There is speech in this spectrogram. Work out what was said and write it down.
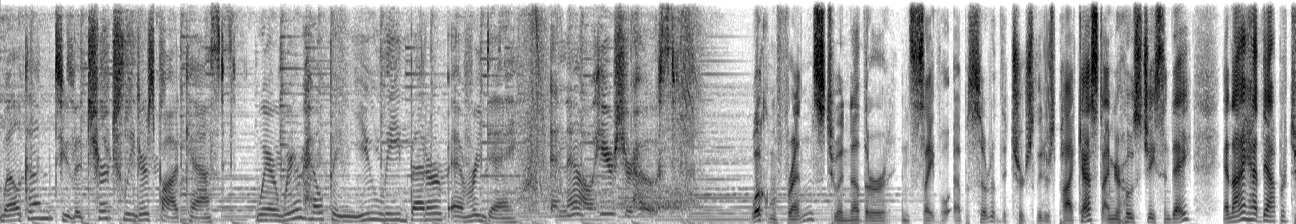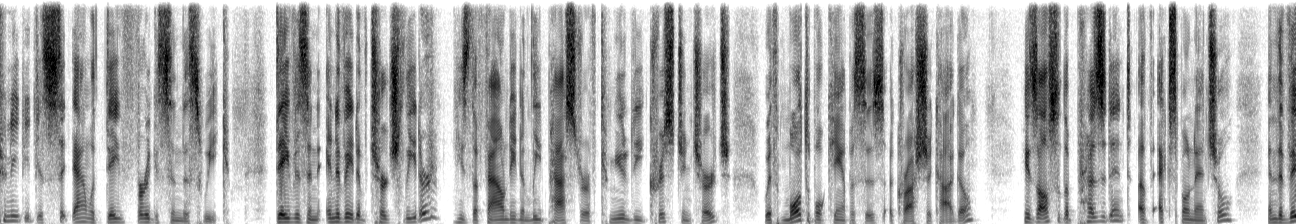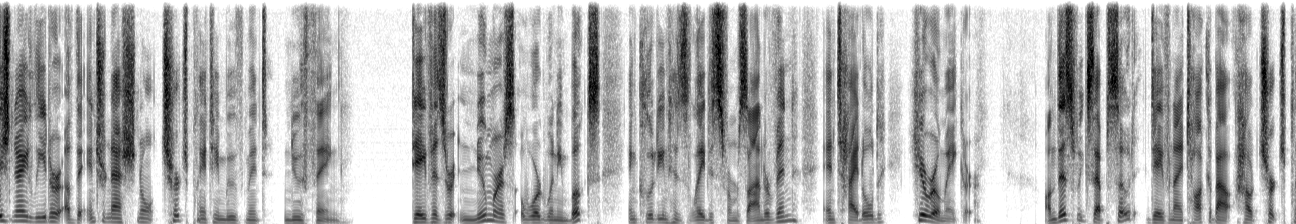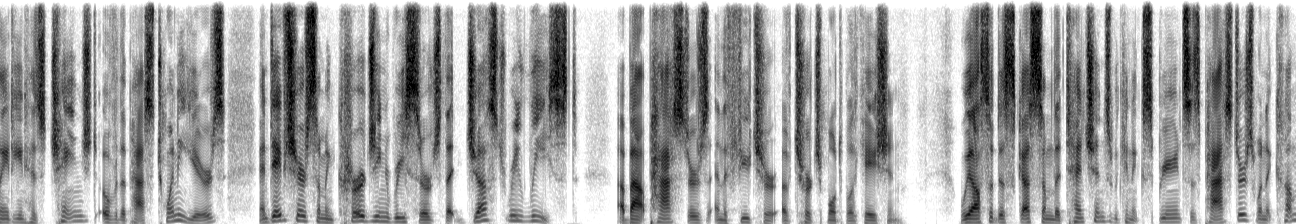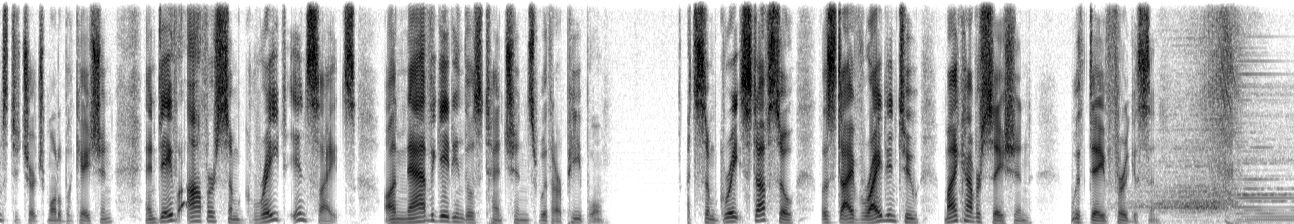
Welcome to the Church Leaders Podcast, where we're helping you lead better every day. And now, here's your host. Welcome, friends, to another insightful episode of the Church Leaders Podcast. I'm your host, Jason Daye, and I had the opportunity to sit down with Dave Ferguson this week. Dave is an innovative church leader. He's the founding and lead pastor of Community Christian Church with multiple campuses across Chicago. He's also the president of Exponential and the visionary leader of the international church planting movement, New Thing. Dave has written numerous award winning books, including his latest from Zondervan entitled Hero Maker. On this week's episode, Dave and I talk about how church planting has changed over the past 20 years, and Dave shares some encouraging research that just released about pastors and the future of church multiplication. We also discuss some of the tensions we can experience as pastors when it comes to church multiplication, and Dave offers some great insights on navigating those tensions with our people. Some great stuff, so let's dive right into my conversation with Dave Ferguson.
